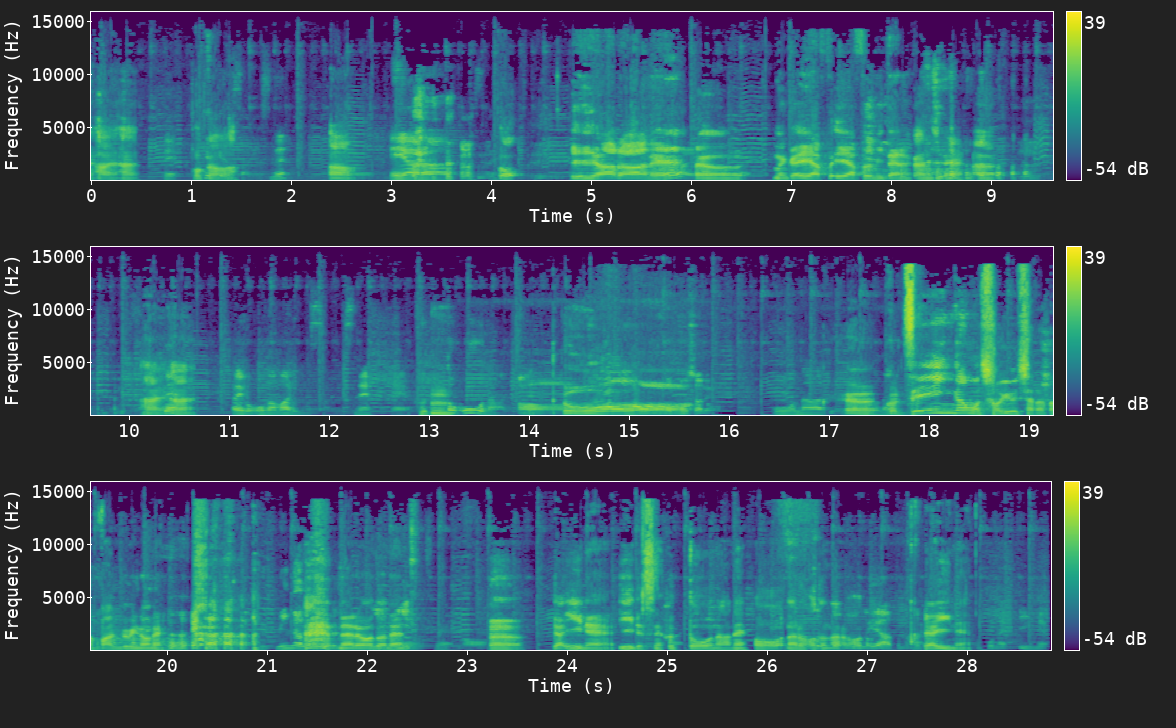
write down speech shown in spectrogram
いはいはい。で、他はさんですね。あえーエアラー。お、エアラーね。うん。なんかエアプ、エアプみたいな感じね。あ はいはい。最後、小川マリノスさんですね。えーフットオーナーですね。あーおーおしゃれ。オーナー。うん。これ全員がもう所有者だと番組のね。みんなの。なるほどねいいですね。うん。いや、いいね。いいですね。フットオーナーね。おーなるほどなるほど。いいや、や、いいね。ここね。いいね。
